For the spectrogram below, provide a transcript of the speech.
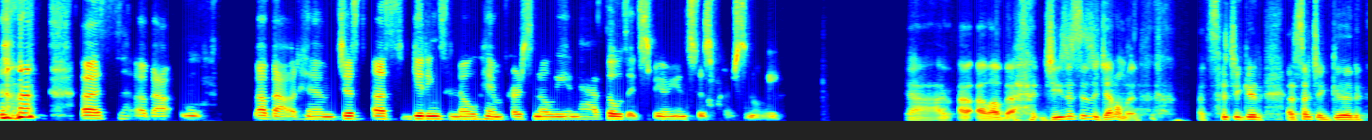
us about about him just us getting to know him personally and have those experiences personally. Yeah i, I love that. Jesus is a gentleman. That's such a good that's such a good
